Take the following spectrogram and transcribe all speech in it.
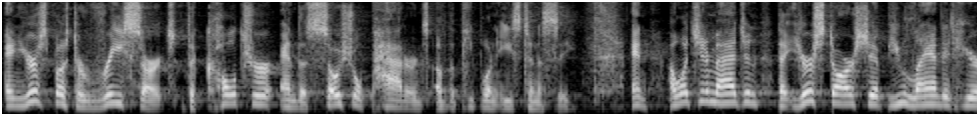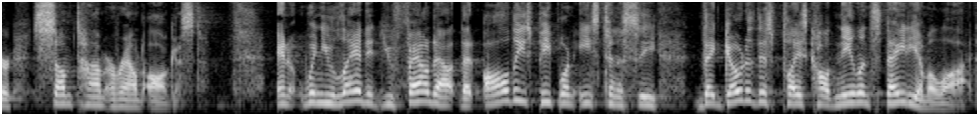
And you're supposed to research the culture and the social patterns of the people in East Tennessee. And I want you to imagine that your starship, you landed here sometime around August. And when you landed, you found out that all these people in East Tennessee, they go to this place called Neyland Stadium a lot.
